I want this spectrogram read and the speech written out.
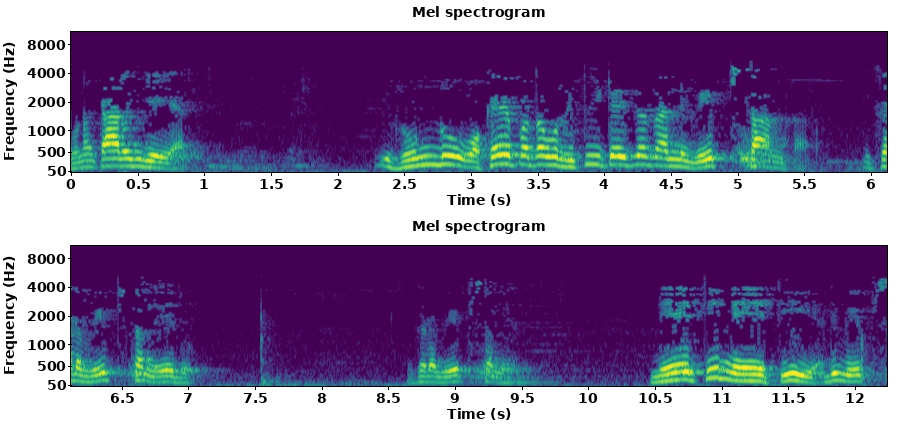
గుణకారం చేయాలి. ఈ రెండు ఒకే పదం రిపీట్ అయితే దాన్ని వేప్స అంటారు. ఇక్కడ వేప్స లేదు. ఇక్కడ వేప్స లేదు. నేతి నేతి అది వీప్స.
